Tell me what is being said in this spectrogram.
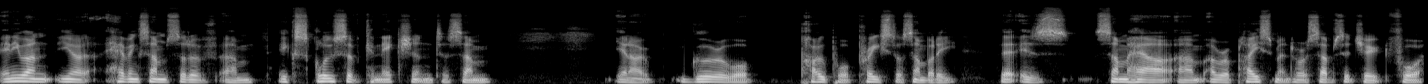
Anyone, you know, having some sort of um, exclusive connection to some, you know, guru or pope or priest or somebody that is somehow um, a replacement or a substitute for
